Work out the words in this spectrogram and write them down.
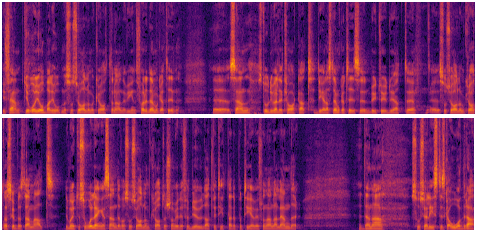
i 50 år jobbade ihop med Socialdemokraterna när vi införde demokratin. Eh, sen stod det väldigt klart att deras demokratisyn betydde att Socialdemokraterna ska bestämma allt. Det var inte så länge sedan det var socialdemokrater som ville förbjuda att vi tittade på tv från andra länder. Denna socialistiska ådra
